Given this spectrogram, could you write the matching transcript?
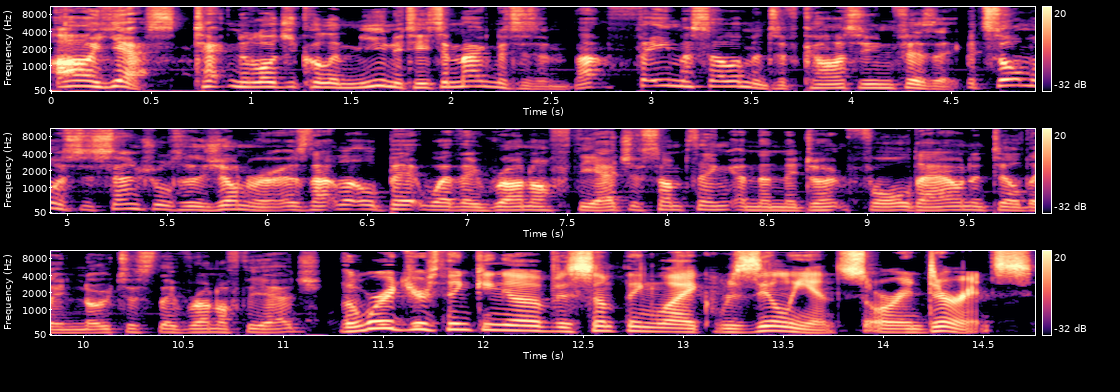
Ah, yes, technological immunity to magnetism, that famous element of cartoon physics. It's almost as central to the genre as that little bit where they run off the edge of something and then they don't fall down until they notice they've run off the edge. The word you're thinking of is something like resilience or endurance.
